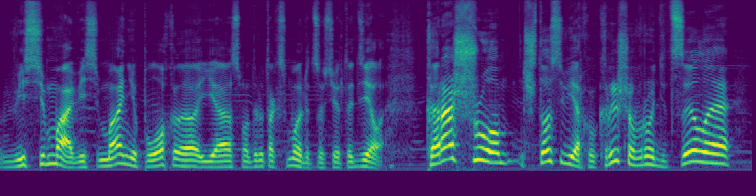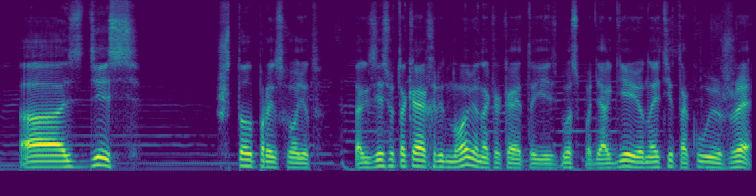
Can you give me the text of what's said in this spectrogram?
Весьма, весьма неплохо, я смотрю, так смотрится все это дело. Хорошо, что сверху? Крыша вроде целая. А, здесь что происходит? Так, здесь вот такая хреновина какая-то есть, господи. А где ее найти такую же?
